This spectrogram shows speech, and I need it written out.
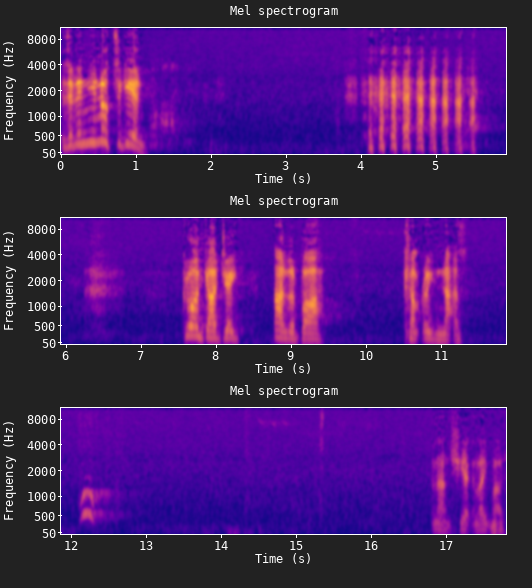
Is it in your nuts again? Go on, Gadget. Handlebar. Clamp reading natters. And I'm shaking like mad.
